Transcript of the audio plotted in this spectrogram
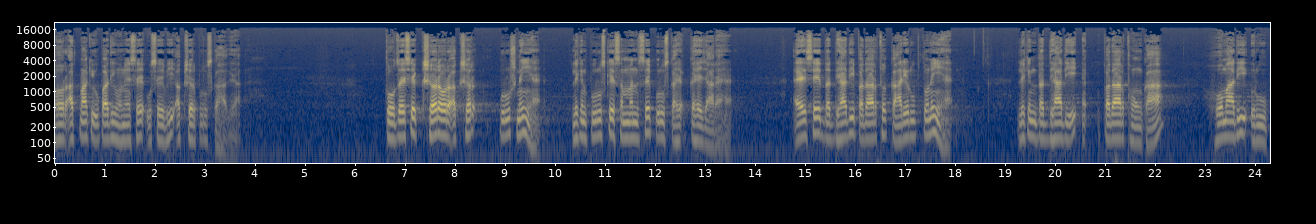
और आत्मा की उपाधि होने से उसे भी अक्षर पुरुष कहा गया। तो जैसे क्षर और अक्षर पुरुष नहीं है लेकिन पुरुष के संबंध से पुरुष कहे, जा रहे हैं। ऐसे दध्यादि पदार्थ कार्य रूप तो नहीं है, लेकिन दध्यादि पदार्थों का होमादि रूप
